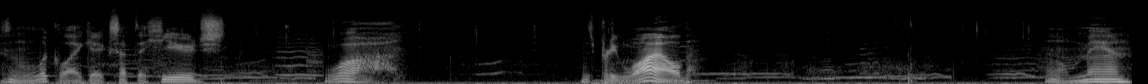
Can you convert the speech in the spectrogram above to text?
Doesn't look like it except a huge... Whoa. It's pretty wild. Oh man.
